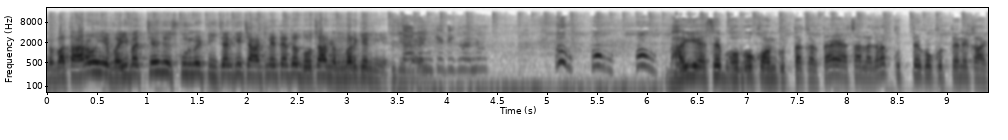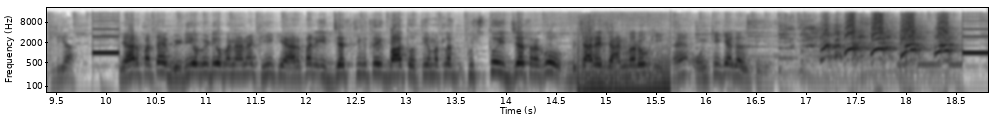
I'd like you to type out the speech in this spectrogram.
मैं बता रहा हूँ ये वही बच्चे हैं जो स्कूल में टीचर की चाट लेते हैं तो दो चार नंबर के लिए। भाई। ऐसे भोभो कौन कुत्ता करता है? ऐसा लग रहा कुत्ते को कुत्ते ने काट लिया। यार पता है वीडियो वीडियो बनाना ठीक है यार पर इज़्ज़त की भी तो एक बात होती है मतलब कुछ तो इज़्ज़त रखो बेचारे जानवरों की है? उनकी क्या गलती है?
